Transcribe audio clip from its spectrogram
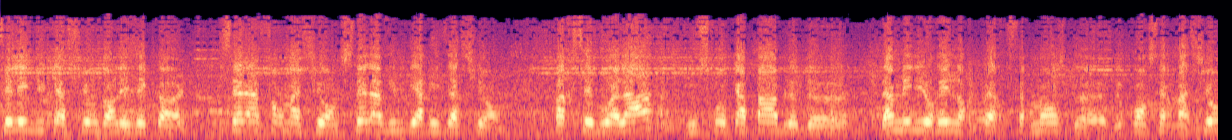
c'est l'éducation dans les écoles, c'est l'information, c'est la vulgarisation. Par ces voies-là, nous serons capables d'améliorer notre performance de, de conservation.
